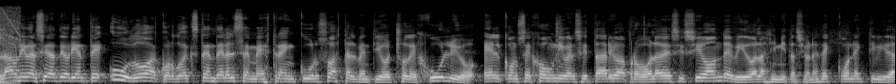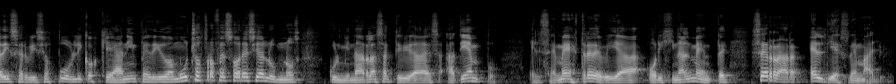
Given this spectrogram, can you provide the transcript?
La Universidad de Oriente UDO acordó extender el semestre en curso hasta el 28 de julio. El Consejo Universitario aprobó la decisión debido a las limitaciones de conectividad y servicios públicos que han impedido a muchos profesores y alumnos culminar las actividades a tiempo. El semestre debía originalmente cerrar el 10 de mayo.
